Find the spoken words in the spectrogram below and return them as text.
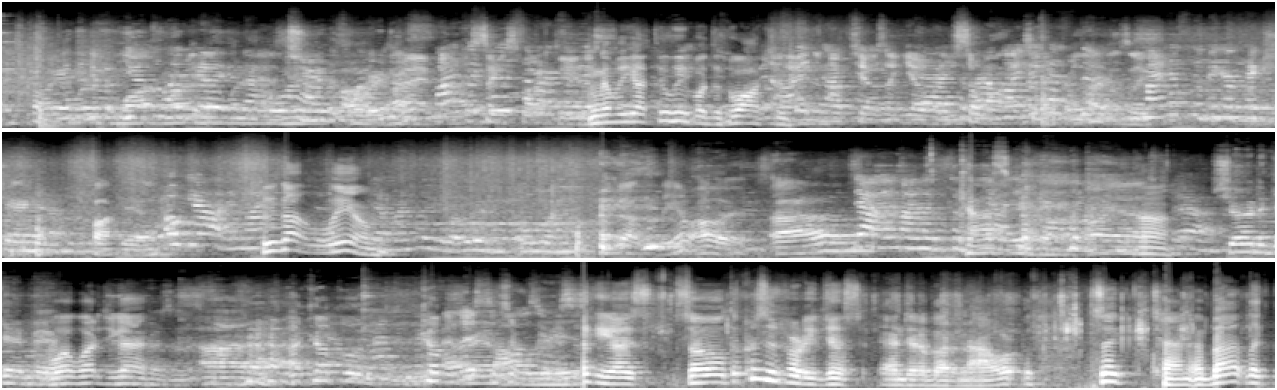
it's probably worth You have to look at it in that order. two overdrive. Mine's It's like six really fuck, similar dude. And then we got two people just watching. I ended up to, I was like, yo, what you still want? Mine It's just like, for that. I was has the, like, mine has the bigger picture. fuck yeah. Oh yeah, and mine. Who's got Liam? Yeah, mine's like Logan. You got Liam? Oh, uh. Yeah, and mine is the Casket. Yeah, Uh, Show the game, baby. what what did you get? Uh, a couple, couple At grams of of weed. Okay, guys. So the Christmas party just ended about an hour. It's like ten, about like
